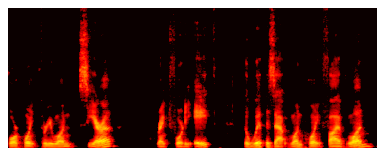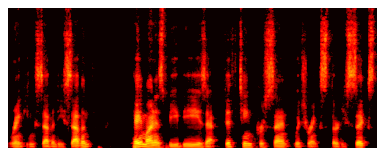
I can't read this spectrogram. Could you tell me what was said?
4.31 SIERA ranked 48th. The whip is at 1.51, ranking 77th. K minus BB is at 15%, which ranks 36th.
